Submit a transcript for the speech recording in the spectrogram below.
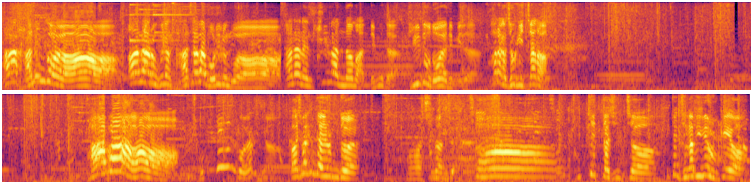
다 가는 거야 아나로 그냥 다 잡아버리는 거야 아나는 힐만 넣으면 안 됩니다 딜도 넣어야 됩니다 파라가 저기 있잖아 봐봐 좆되는 거야 그냥 마지막입니다 여러분들 아 지면 안돼. 아 좆됐다 진짜. 일단 제가 비벼볼게요.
